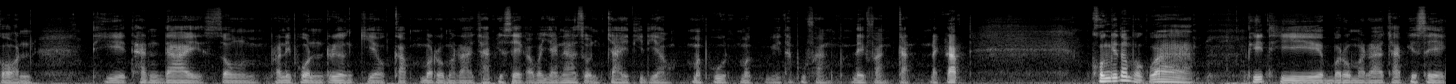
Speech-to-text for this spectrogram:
กร ที่ท่านได้ทรงพระนิพนธ์เรื่องเกี่ยวกับบรมราชาพิเศษเอาไว้อย่างน่าสนใจทีเดียว มาพูดมาคุยท่านผู้ฟังได้ฟังกันนะครับ คงจะต้องบอกว่า พิธีบรมราชาพิเศษ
